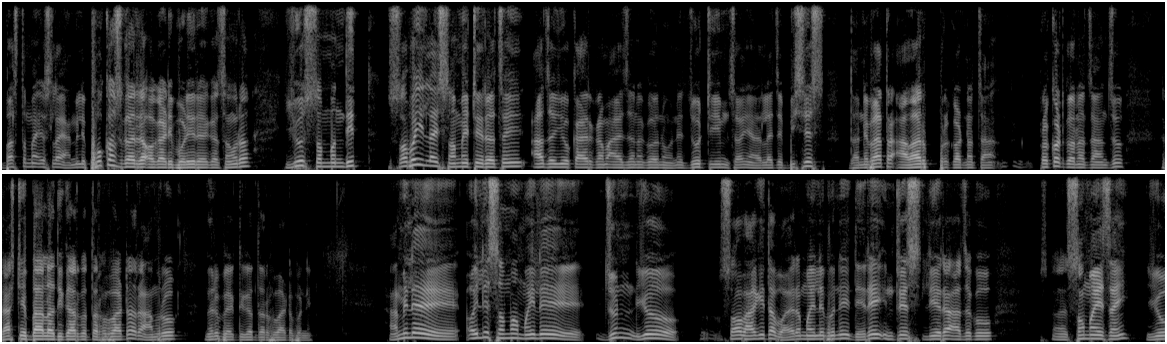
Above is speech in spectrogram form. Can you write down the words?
वास्तवमा यसलाई हामीले फोकस गरेर अगाडि बढिरहेका छौँ र यो सम्बन्धित सबैलाई समेटेर चाहिँ आज यो कार्यक्रम आयोजना गर्नुहुने जो टिम छ यहाँहरूलाई चाहिँ विशेष धन्यवाद र आभार प्रकट्न चाह प्रकट गर्न चाहन्छु राष्ट्रिय बाल अधिकारको तर्फबाट र हाम्रो मेरो व्यक्तिगत तर्फबाट पनि। हामीले अहिलेसम्म मैले जुन यो सहभागिता भएर मैले पनि धेरै इन्ट्रेस्ट लिएर आजको समय चाहिँ यो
